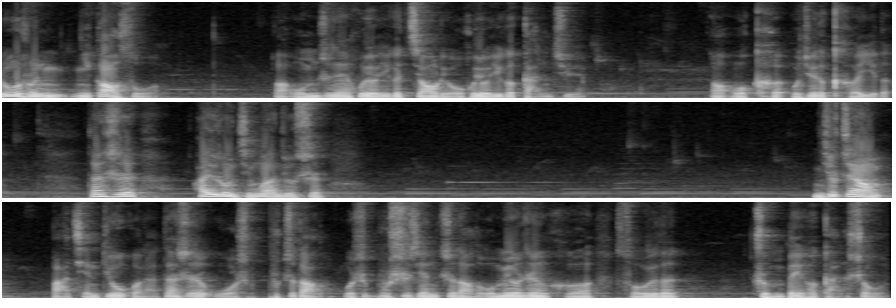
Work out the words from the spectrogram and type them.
如果说你你告诉我，啊，我们之间会有一个交流，会有一个感觉，啊，我可我觉得可以的，但是还有一种情况就是，你就这样把钱丢过来，但是我是不知道的，我是不事先知道的，我没有任何所谓的准备和感受的，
